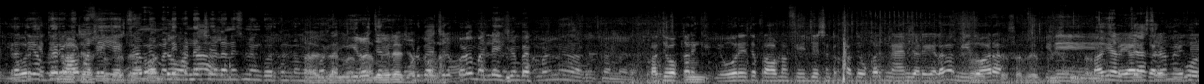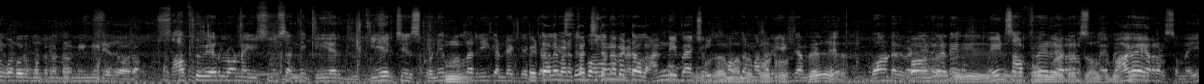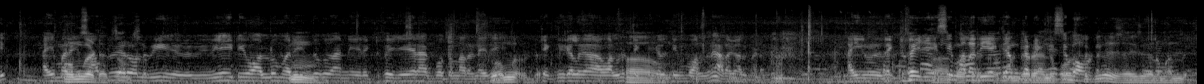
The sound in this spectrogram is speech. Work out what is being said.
ఎగ్జామ్ మళ్ళీ కండక్ట్ చేయాలనేసి మేము కోరుకుంటున్నాం ఈ రోజు మూడు కూడా మళ్ళీ ఎగ్జామ్ పెట్టమని మేము అడుగుతున్నాం మేడం. ప్రతి ఒక్కరికి ఎవరైతే ప్రాబ్లం ఫేస్ చేసింటారో ప్రతి ఒక్కరికి న్యాయం జరిగేలా మీ ద్వారా ఇది కోరుకుంటున్నాం మీ మీడియా ద్వారా. సాఫ్ట్వేర్లో ఉన్న ఇష్యూస్ అన్ని క్లియర్ క్లియర్ చేసుకొని మళ్ళీ రీకండక్ట్ పెట్టాలి మేడం, ఖచ్చితంగా పెట్టాలి. అన్ని బ్యాచ్లు మొత్తం మళ్ళీ ఎగ్జామ్ పెడితే బాగుంటది ఎందుకంటే మెయిన్ సాఫ్ట్వేర్ ఎర్రర్స్ ఉన్నాయి బాగా ఎర్రర్స్ ఉన్నాయి. అవి మరి సాఫ్ట్వేర్ వాళ్ళు విఐటి వాళ్ళు మరి ఎందుకు దాన్ని రెక్టిఫై చేయలేకపోతున్నారు అనేది టెక్నికల్గా వాళ్ళు టెక్నికల్ టీం వాళ్ళని అడగాలి మేడం. అవి రెక్టిఫై చేసి మళ్ళీ రీ ఎగ్జామ్ కండక్ట్ చేసి బాగుంటుంది. ఐదు వేల మంది.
